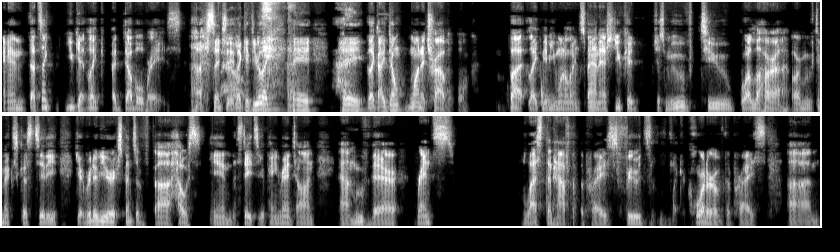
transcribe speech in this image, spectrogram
and that's like you get like a double raise essentially. Wow. Like if you're like, hey hey, like I don't want to travel, but like maybe you want to learn Spanish, you could just move to Guadalajara or move to Mexico City, get rid of your expensive uh, house in the states that you're paying rent on, uh, move there. Rents less than half the price, food's like a quarter of the price. Um,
